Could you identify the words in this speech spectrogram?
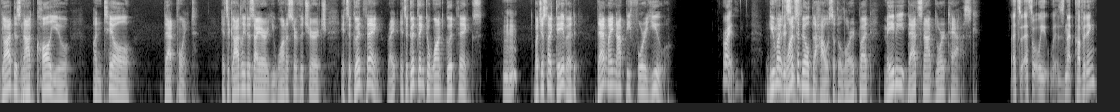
God does not call you until that point. It's a godly desire. You want to serve the church. It's a good thing, right? It's a good thing to want good things. hmm But just like David, that might not be for you. Right. You might This want is- to build the house of the Lord, but maybe that's not your task. That's that's what we isn't that coveting,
